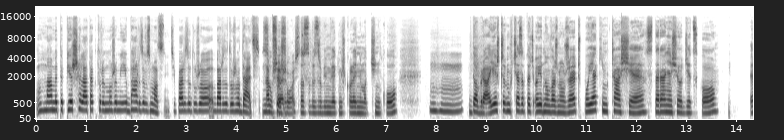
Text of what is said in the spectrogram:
mamy te pierwsze lata, które możemy jej bardzo wzmocnić i bardzo dużo, bardzo dużo dać na Super. przyszłość. To sobie zrobimy w jakimś kolejnym odcinku. Mhm. Dobra, jeszcze bym chciała zapytać o jedną ważną rzecz. Po jakim czasie starania się o dziecko yy,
